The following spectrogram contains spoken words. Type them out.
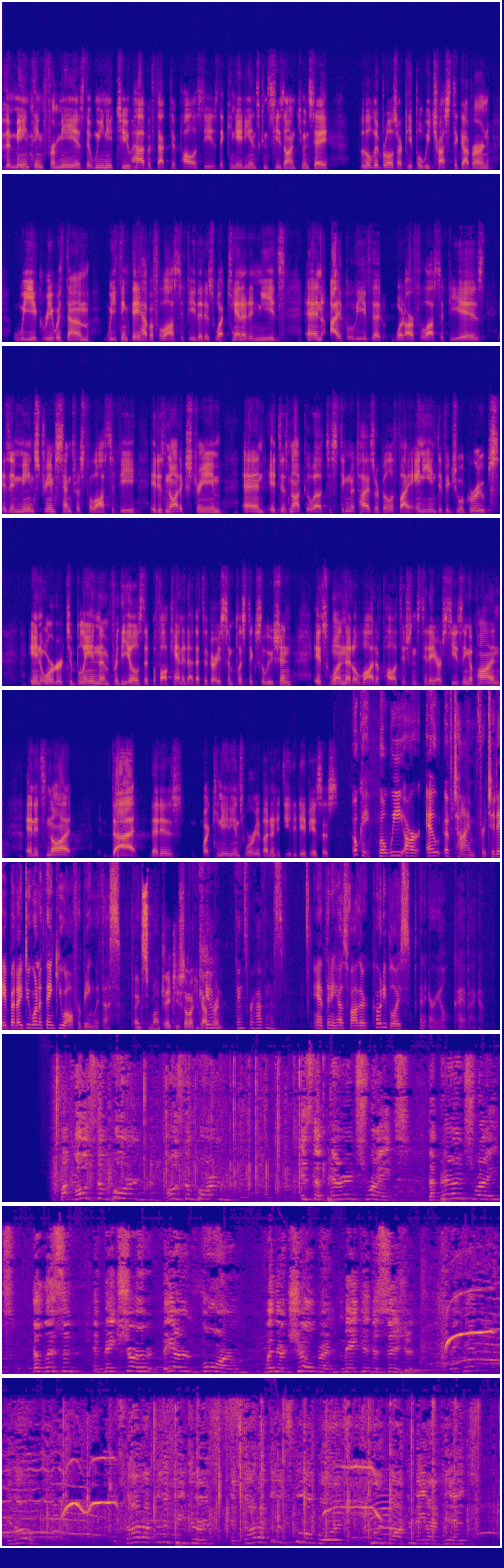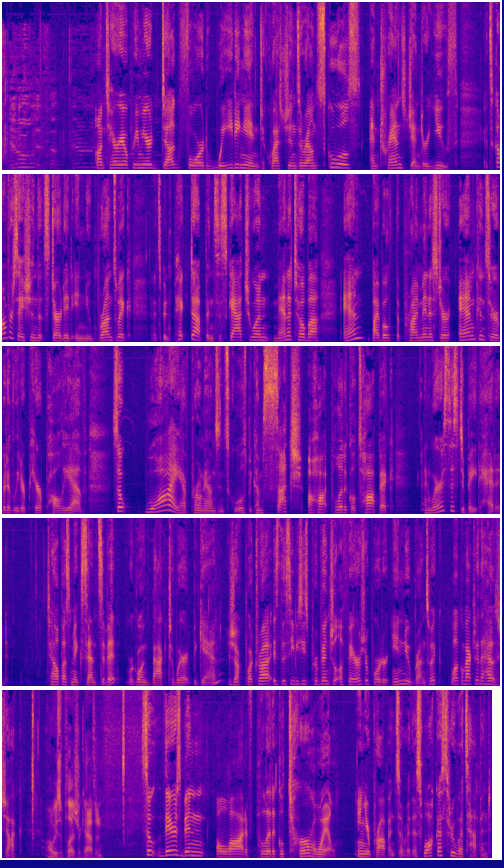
the main thing for me is that we need to have effective policies that canadians can seize onto and say the liberals are people we trust to govern. We agree with them. We think they have a philosophy that is what canada needs. And i believe that what our philosophy is is a mainstream centrist philosophy. It is not extreme and it does not go out to stigmatize or vilify any individual groups in order to blame them for the ills that befall Canada. That's a very simplistic solution. It's one that a lot of politicians today are seizing upon, and it's not that that is what Canadians worry about on a day to day basis. Okay, well, we are out of time for today, but I do want to thank you all for being with us. Thanks so much. Thank you so much, thank Catherine. You. Thanks for having us. Anthony Housefather, Kody Blois, and Arielle Kayabaga. But most important, most important is the parents' rights. The parents' rights to listen and make sure they are informed when their children make a decision. They can, you know, it's not up to the teachers, it's not up to the school boards to indoctrinate our kids. You know, it's the parents. Ontario Premier Doug Ford wading into questions around schools and transgender youth. It's a conversation that started in New Brunswick and it's been picked up in Saskatchewan, Manitoba, and by both the Prime Minister and Conservative leader Pierre Poilievre. So, why have pronouns in schools become such a hot political topic, and where is this debate headed? To help us make sense of it, we're going back to where it began. Jacques Poitras is the CBC's provincial affairs reporter in New Brunswick. Welcome back to the House, Jacques. Always a pleasure, Catherine. So, there's been a lot of political turmoil in your province over this. Walk us through what's happened.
